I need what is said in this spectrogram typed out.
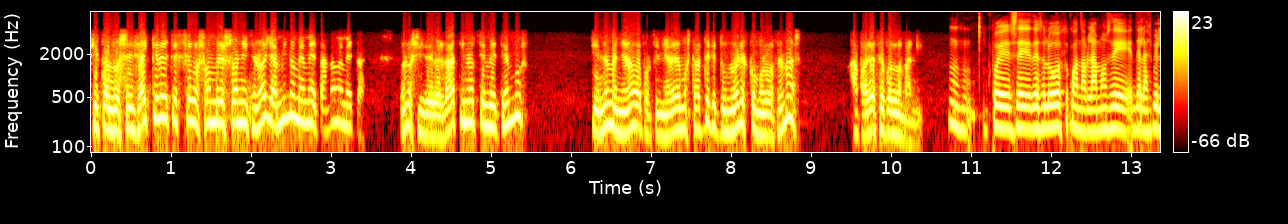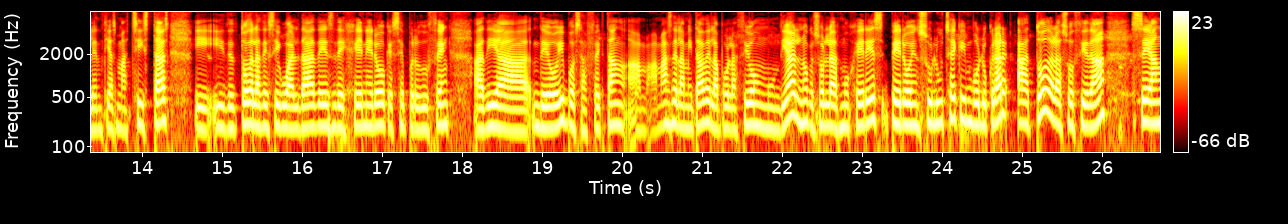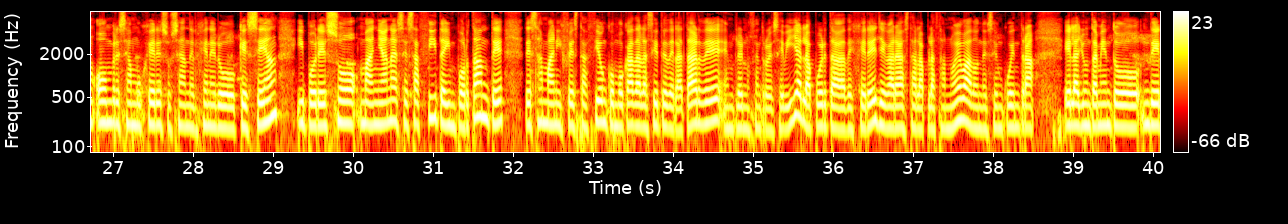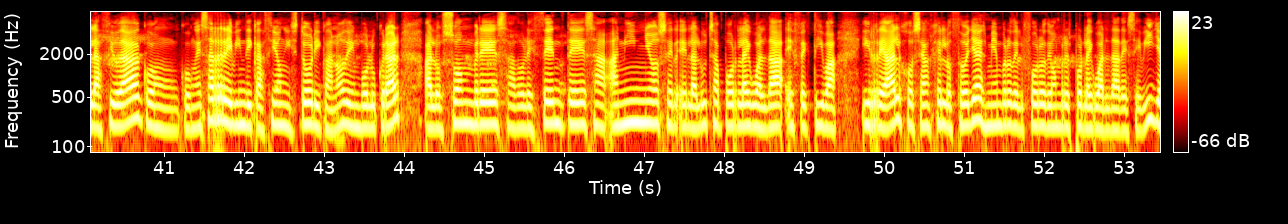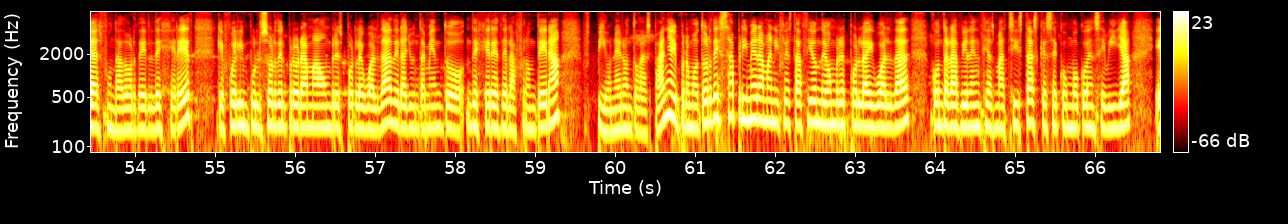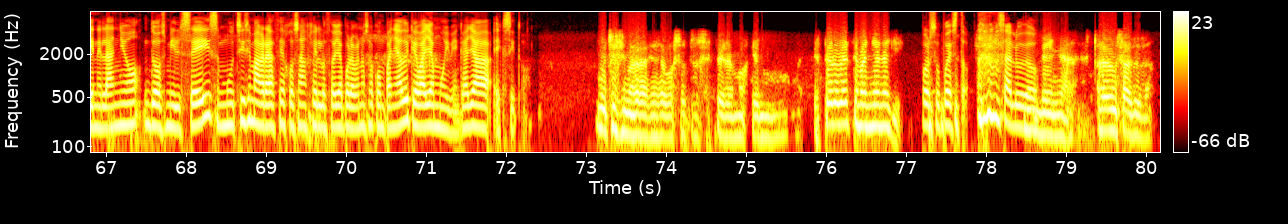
que cuando se dice, hay que ver que, los hombres son, y dicen, oye, a mí no me metas, no me metas. Bueno, si de verdad a ti no te metemos, tienes mañana la oportunidad de demostrarte que tú no eres como los demás. Aparece por la mani. Pues eh, desde luego que cuando hablamos de, las violencias machistas y, de todas las desigualdades de género que se producen a día de hoy, pues afectan a, más de la mitad de la población mundial, ¿no? que son las mujeres, pero en su lucha hay que involucrar a toda la sociedad, sean hombres, sean mujeres o sean del género que sean, y por eso mañana es esa cita importante de esa manifestación convocada a las 7 de la tarde en pleno centro de Sevilla, en la puerta de Jerez, llegará hasta la Plaza Nueva, donde se encuentra el ayuntamiento de la ciudad con, esa reivindicación histórica, ¿no? De involucrar a los hombres, adolescentes, a, niños en, la lucha por la igualdad efectiva y real. José Ángel Lozoya es miembro del Foro de Hombres por la Igualdad de Sevilla, es fundador del de Jerez, que fue el impulsor del programa Hombres por la Igualdad del Ayuntamiento de Jerez de la Frontera, pionero en toda España y promotor de esa primera manifestación de Hombres por la Igualdad contra las violencias machistas que se convocó en Sevilla en el año 2006. Muchísimas gracias, José Ángel Lozoya, por habernos acompañado y que vaya muy bien, que haya éxito. Muchísimas gracias a vosotros. Esperemos que espero verte mañana allí. Por supuesto. un saludo. Venga, un saludo.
